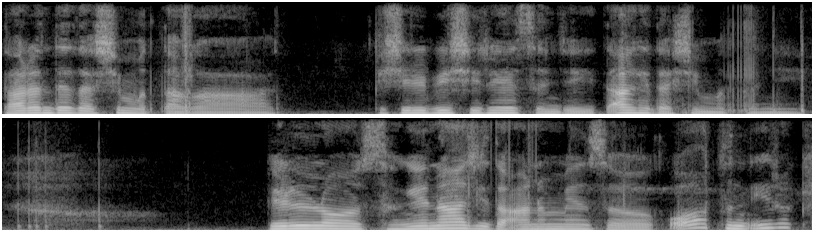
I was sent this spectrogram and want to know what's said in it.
다른 데다 심었다가 비실비실해서 이제 이 땅에다 심었더니 별로 성에 나지도 않으면서 꽃은 이렇게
